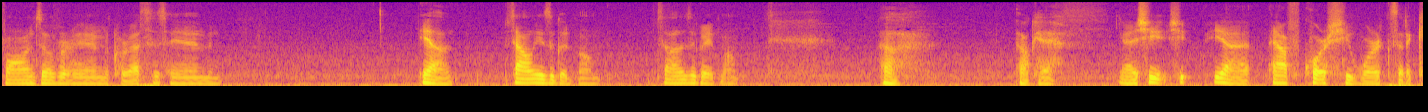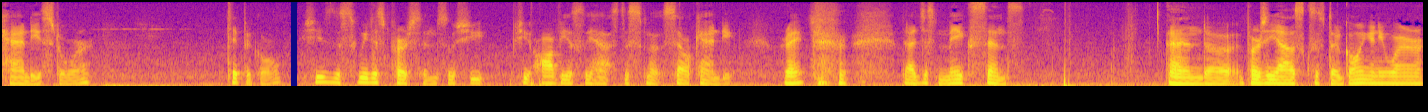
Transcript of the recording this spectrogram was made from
fawns over him, caresses him, and yeah, Sally is a good mom. Sally is a great mom. okay. Yeah, she she yeah. Of course, she works at a candy store. Typical. She's the sweetest person, so she she obviously has to sm- sell candy, right? that just makes sense. And uh, Percy asks if they're going anywhere.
